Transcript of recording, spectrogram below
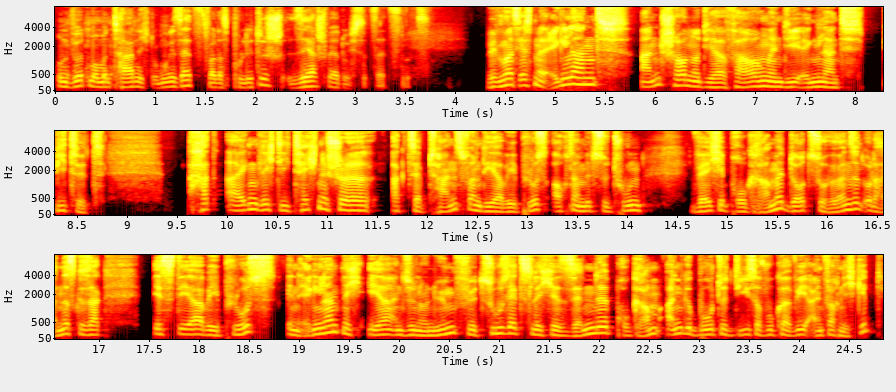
und wird momentan nicht umgesetzt, weil das politisch sehr schwer durchzusetzen ist. Wenn wir uns erstmal England anschauen und die Erfahrungen, die England bietet, hat eigentlich die technische Akzeptanz von DAB Plus auch damit zu tun, welche Programme dort zu hören sind? Oder anders gesagt, ist DAB Plus in England nicht eher ein Synonym für zusätzliche Sendeprogrammangebote, die es auf UKW einfach nicht gibt?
